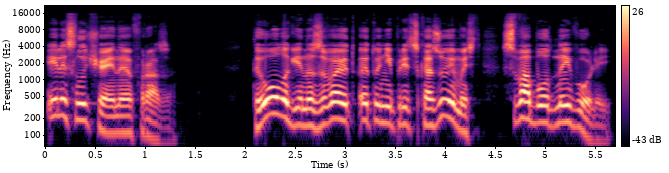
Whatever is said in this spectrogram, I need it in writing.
или случайная фраза. Теологи называют эту непредсказуемость свободной волей.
